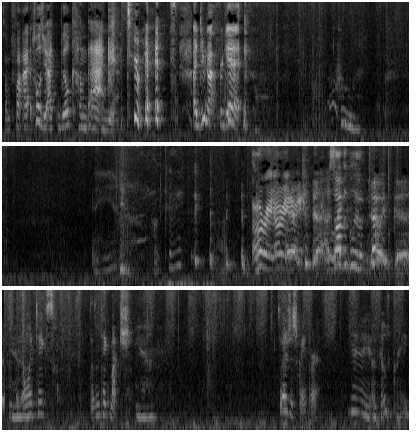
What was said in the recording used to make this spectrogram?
So I'm fine. I told you I will come back Yes. to it. I do not forget. Whew. Okay. All right, all right, all right. All right, I still have the glute. No, it's good. It only takes doesn't take much. yeah. So there's a scraper. Yay! Oh, it feels great.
